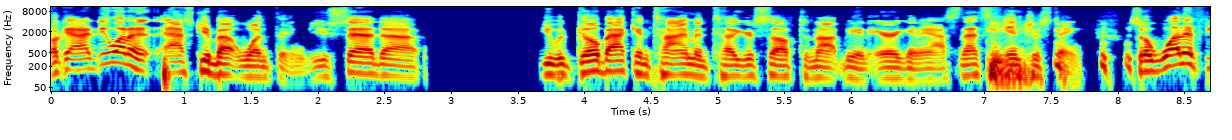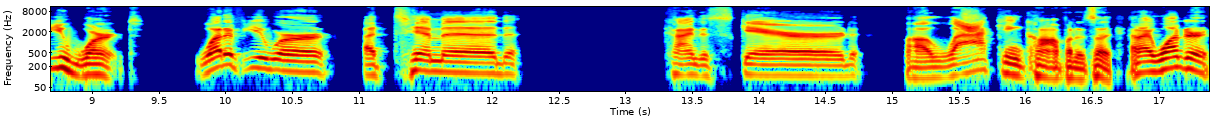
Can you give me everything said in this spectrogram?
Okay, I do want to ask you about one thing. You said uh, you would go back in time and tell yourself to not be an arrogant ass, and that's interesting. so, what if you weren't? What if you were a timid, kind of scared, uh, lacking confidence? And I wonder,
